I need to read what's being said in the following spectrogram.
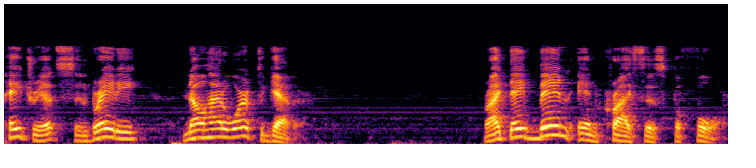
Patriots and Brady know how to work together. Right? They've been in crisis before.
